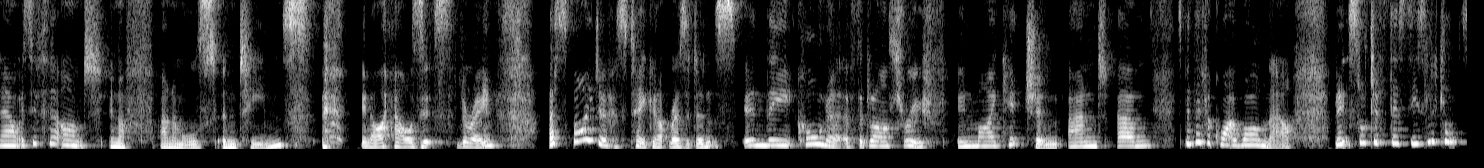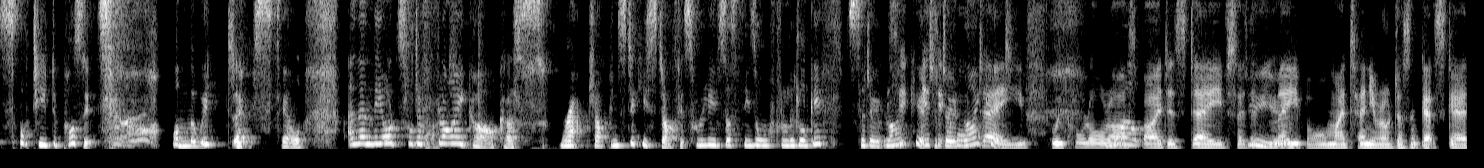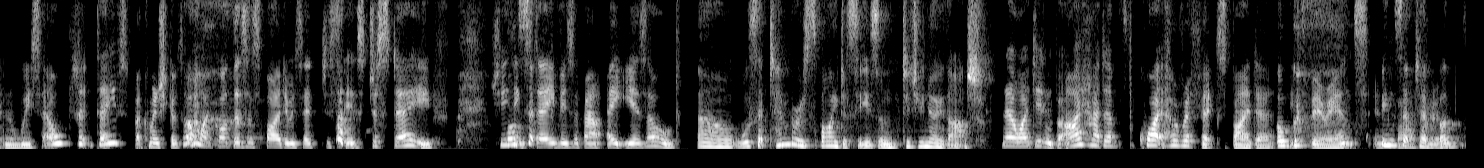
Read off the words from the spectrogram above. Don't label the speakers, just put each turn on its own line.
Now, as if there aren't enough animals and teens in our houses, Lorraine, a spider has taken up residence in the corner of the glass roof in my kitchen. And um, it's been there for quite a while now. But it's sort of, there's these little spotty deposits on the window windowsill. And then the odd sort of fly carcass wrapped up in sticky stuff. It sort of leaves us these awful little gifts. I don't like it.
Is
I
it
don't
called
like
Dave? We call all our spiders Dave, so that
you?
Mabel, my ten-year-old, doesn't get scared, and we say, "Oh, look, Dave's back." And she goes, "Oh my God, there's a spider." We said, "Just it's just Dave." She
Well,
thinks Dave is about eight years old.
Oh, well, September is spider season. Did you know that?
No, I didn't, but I had a quite horrific spider
Oh,
experience in,
in September?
